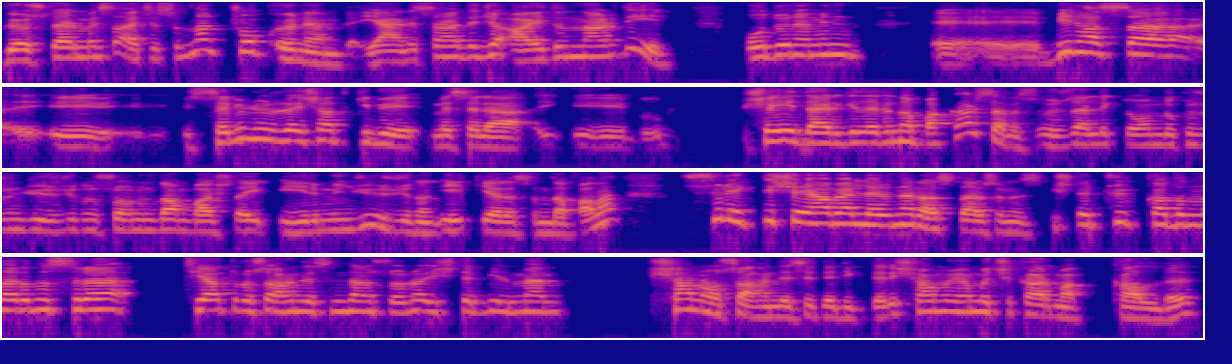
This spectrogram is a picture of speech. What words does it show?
göstermesi açısından çok önemli. Yani sadece aydınlar değil, o dönemin e, bilhassa e, Sebilül Reşat gibi mesela e, şey dergilerine bakarsanız özellikle 19. yüzyılın sonundan başlayıp 20. yüzyılın ilk yarısında falan sürekli şey haberlerine rastlarsınız. İşte Türk kadınlarını sıra tiyatro sahnesinden sonra işte bilmem şano sahnesi dedikleri şanoya mı çıkarmak kaldı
